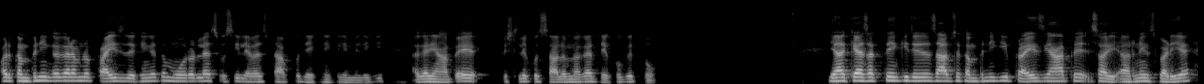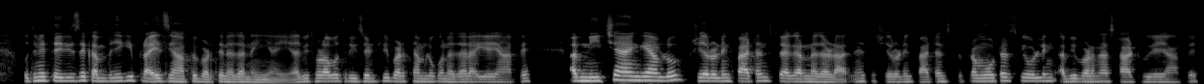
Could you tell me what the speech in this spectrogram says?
और कंपनी का अगर हम लोग प्राइस देखेंगे तो मोर और लेस उसी लेवल्स पे आपको देखने के लिए मिलेगी। अगर यहाँ पे पिछले कुछ सालों में अगर देखोगे तो। या कह सकते हैं कि जिस हिसाब से कंपनी की प्राइस यहाँ पे सॉरी अर्निंग्स बढ़ी है, उतनी तेज़ी से कंपनी की प्राइस यहाँ पे बढ़ते नज़र नहीं आई है। अभी थोड़ा बहुत रिसेंटली बढ़ते हम लोग को नज़र आई है यहाँ पे। अब नीचे आएँगे हम लोग शेयर होल्डिंग पैटर्न्स पे अगर नज़र डालते हैं, तो शेयर होल्डिंग पैटर्न्स पे प्रमोटर्स की होल्डिंग अभी बढ़ना स्टार्ट हुई है यहाँ पे।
